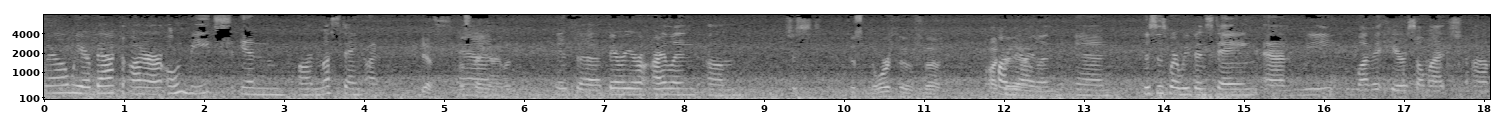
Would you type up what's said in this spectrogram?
Well, we are back on our own beach in on Mustang Island. Yes, Mustang And- Island. It's a barrier island, um, just Just north of uh, Padre, Padre Island. And this is where we've been staying and we love it here so much. Um,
